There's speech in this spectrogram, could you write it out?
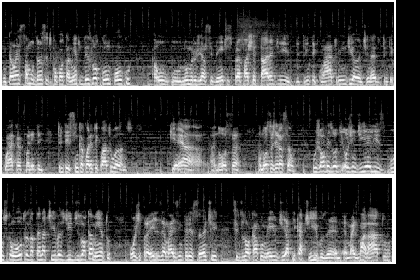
Então, essa mudança de comportamento deslocou um pouco o, o número de acidentes para a faixa etária de, de 34 em diante, né? De 34 a 40, 35 a 44 anos, que é a, a nossa, a nossa geração. Os jovens hoje, hoje em dia eles buscam outras alternativas de deslocamento. Hoje para eles é mais interessante se deslocar por meio de aplicativos, é, é mais barato,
